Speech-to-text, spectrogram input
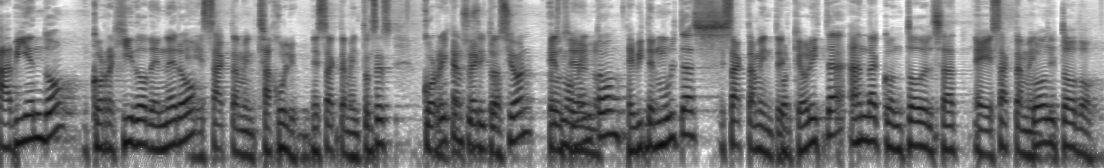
habiendo corregido de enero Exactamente. a julio. Exactamente. Entonces, corrijan su situación. Es momento. Eviten multas. Exactamente. Porque ahorita anda con todo el SAT. Exactamente. Con todo.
